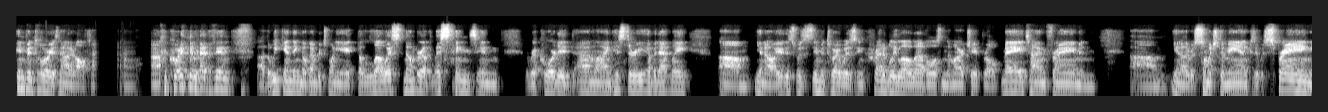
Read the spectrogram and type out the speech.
inventory is not at all time uh, according to Redfin, uh, the week ending November 28th, the lowest number of listings in recorded online history, evidently. Um, you know, this was inventory was incredibly low levels in the March, April, May timeframe. And, um, you know, there was so much demand because it was spring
